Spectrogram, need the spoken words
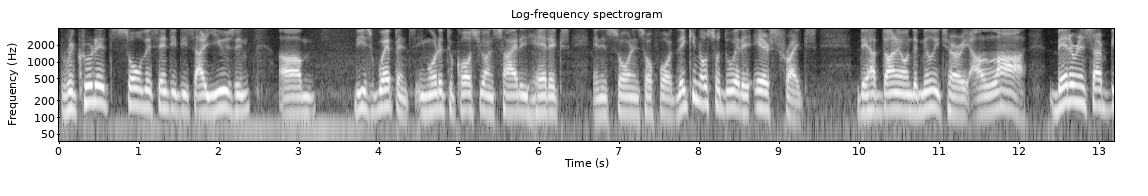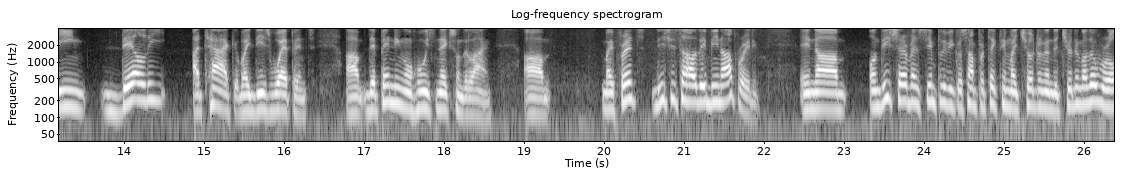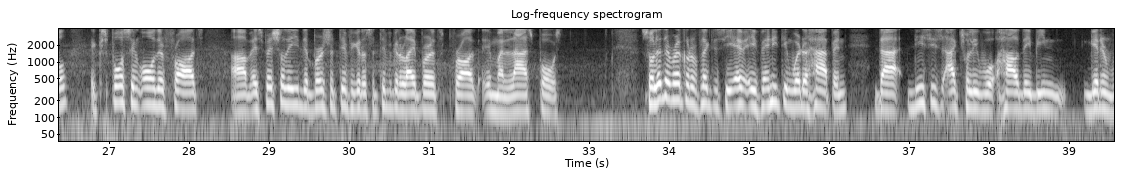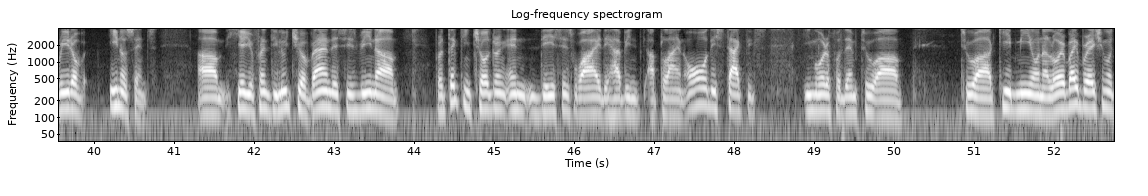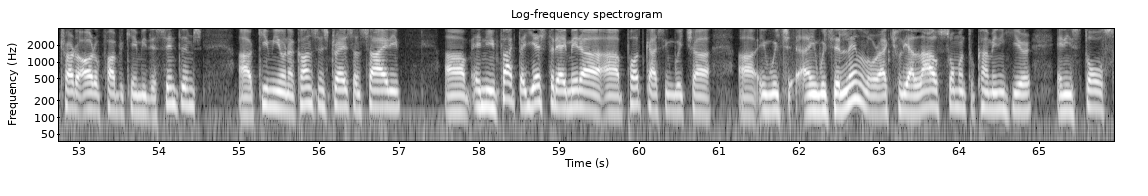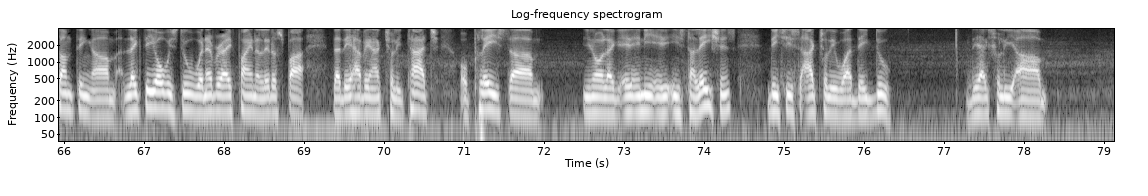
recruited soulless entities are using um, these weapons in order to cause you anxiety, headaches, and so on and so forth. They can also do it at airstrikes. They have done it on the military a lot. Veterans are being daily attacked by these weapons, um, depending on who is next on the line. Um, my friends, this is how they've been operating. And um, on these servants, simply because I'm protecting my children and the children of the world, exposing all their frauds, um, especially the birth certificate or certificate of live birth fraud in my last post. So let the record reflect to see if anything were to happen that this is actually how they've been getting rid of innocence. Um, here, your friend Tiluchio Vandes has been uh, protecting children, and this is why they have been applying all these tactics in order for them to uh, to uh, keep me on a lower vibration or try to auto fabricate me the symptoms, uh, keep me on a constant stress, anxiety, um, and in fact, uh, yesterday I made a, a podcast in which uh, uh, in which uh, in which the landlord actually allows someone to come in here and install something um, like they always do whenever I find a little spot that they haven't actually touched or placed. Um, you know, like any installations. This is actually what they do. They actually um,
